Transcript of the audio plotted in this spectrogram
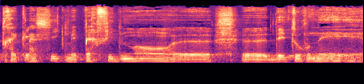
très classique mais perfidement euh, euh, détournée.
